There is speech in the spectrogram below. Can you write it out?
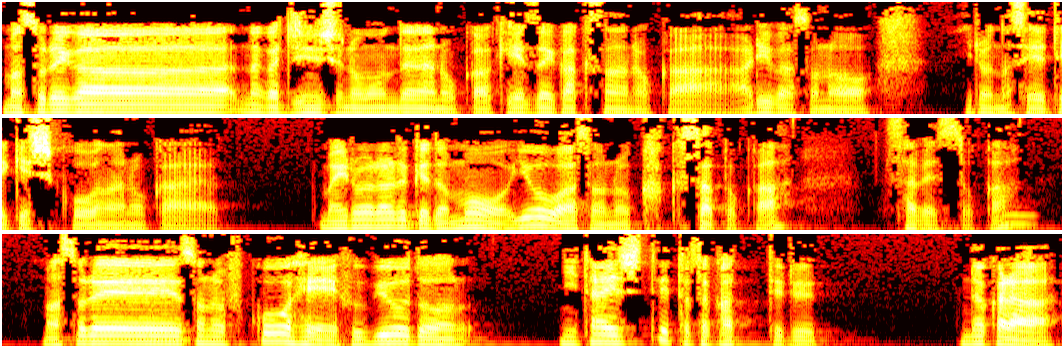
まあ、それがなんか人種の問題なのか、経済格差なのか、あるいはそのいろんな性的思考なのか、まあ、いろいろあるけども、要はその格差とか差別とか、まあ、それ、その不公平、不平等に対して戦ってる。だから、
